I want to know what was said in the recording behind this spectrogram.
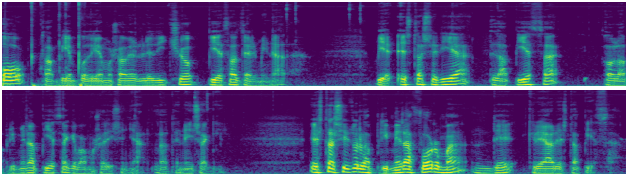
o también podríamos haberle dicho pieza terminada. Bien, esta sería la pieza o la primera pieza que vamos a diseñar. La tenéis aquí. Esta ha sido la primera forma de crear esta pieza,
